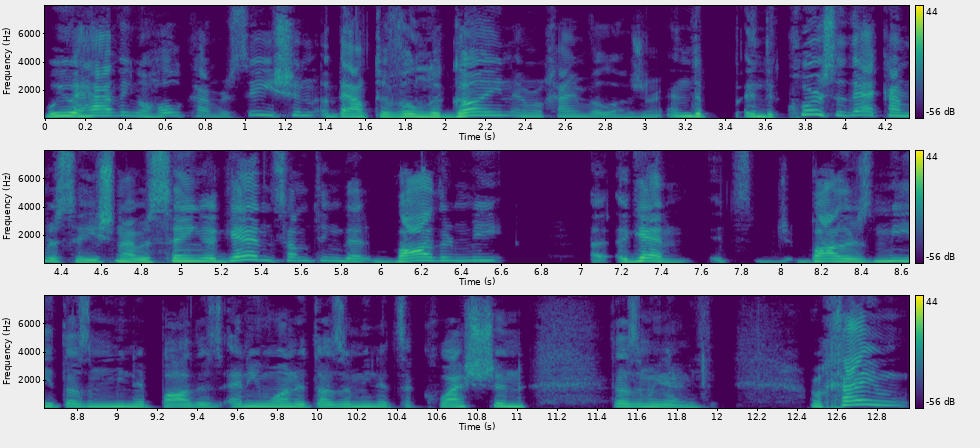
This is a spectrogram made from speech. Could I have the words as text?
We were having a whole conversation about the Vilna Gaon and Reb Chaim. And the, in the course of that conversation, I was saying again something that bothered me. Uh, again, it bothers me. It doesn't mean it bothers anyone. It doesn't mean it's a question. It doesn't mean anything. Reb Chaim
